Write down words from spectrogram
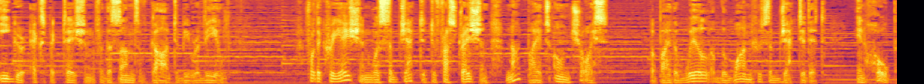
eager expectation for the sons of God to be revealed. For the creation was subjected to frustration, not by its own choice, but by the will of the one who subjected it, in hope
